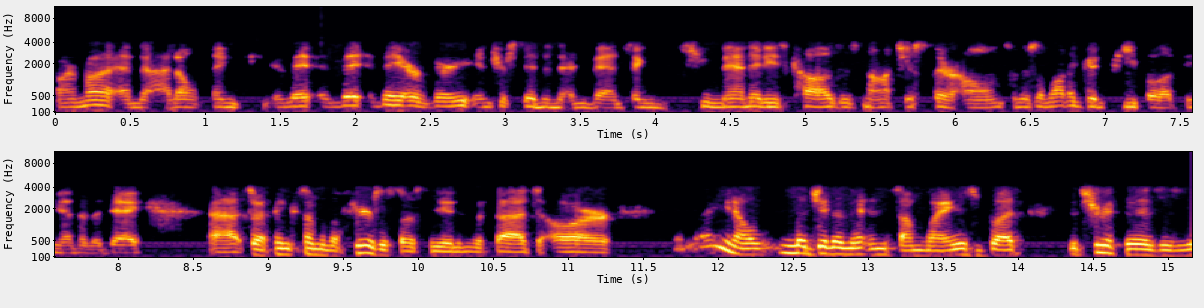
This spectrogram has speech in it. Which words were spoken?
pharma, and I don't think they they, they are very interested in advancing humanity's causes, not just their own. So there's a lot of good people at the end of the day. Uh, so I think some of the fears associated with that are you know, legitimate in some ways, but the truth is, is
